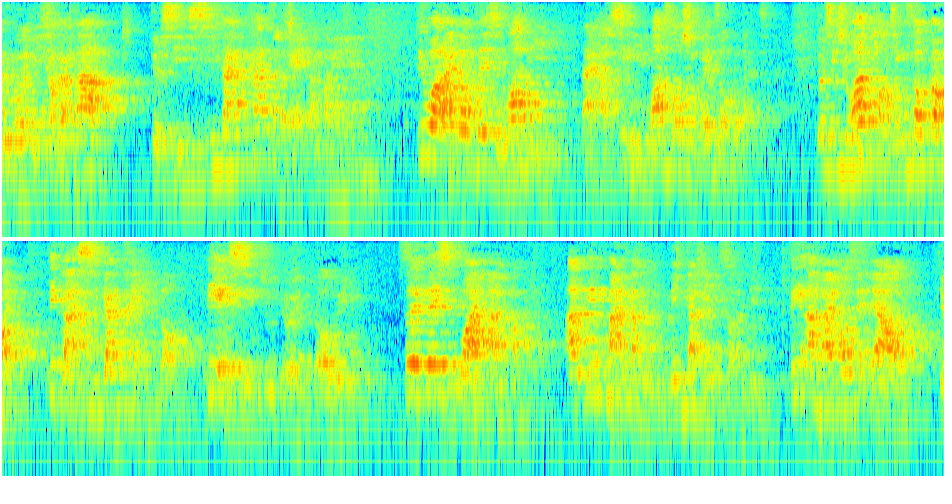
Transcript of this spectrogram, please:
规划，其实我感觉就是时间较长的安排尔。对我来讲，这是我伫大学四年我所想要做的代志，就是像我头前所讲的，你甲时间开伫倒，你的成就就会到位。所以这是我的安排。啊，恁买当恁家己的选择，恁安排好势了，就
